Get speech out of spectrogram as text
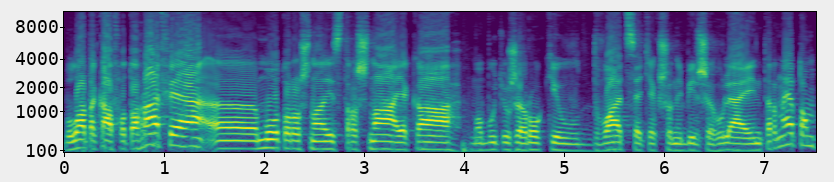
була така фотографія е, моторошна і страшна, яка, мабуть, уже років 20, якщо не більше, гуляє інтернетом.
